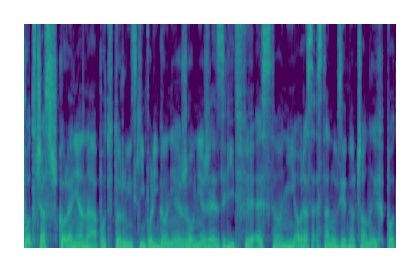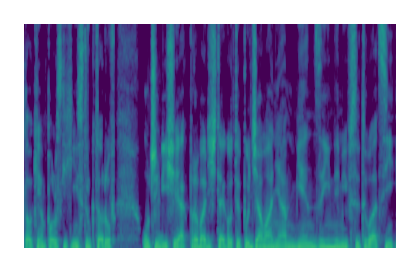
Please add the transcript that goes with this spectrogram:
Podczas szkolenia na podtoruńskim poligonie żołnierze z Litwy, Estonii oraz Stanów Zjednoczonych pod okiem polskich instruktorów uczyli się jak prowadzić tego typu działania, między innymi w sytuacji,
